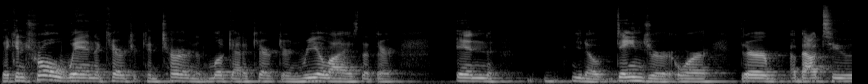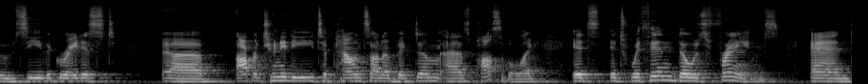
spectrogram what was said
They control when a character can turn and look at a character and realize that they're in, you know, danger or they're about to see the greatest uh, opportunity to pounce on a victim as possible. Like it's it's within those frames, and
